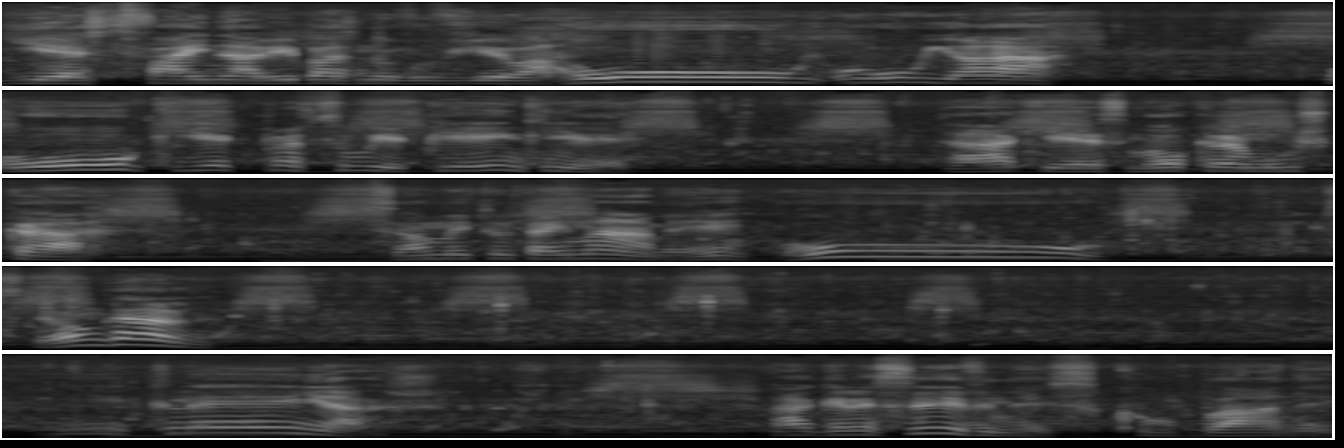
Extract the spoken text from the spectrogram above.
Jest, fajna ryba znowu wzięła. Uuu, ja. Uuu, kijek pracuje, pięknie. Tak jest, mokra muszka. Co my tutaj mamy? Uuu, strągal. Nie kleniarz. Agresywny, skubany.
